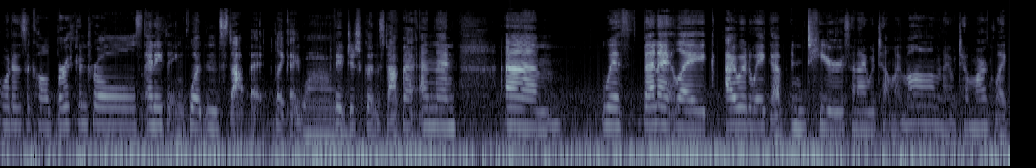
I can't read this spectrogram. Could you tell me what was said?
what is it called? Birth controls, anything wouldn't stop it. Like I, Wow. it just couldn't stop it. And then, um, with Bennett, like I would wake up in tears, and I would tell my mom, and I would tell Mark, like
